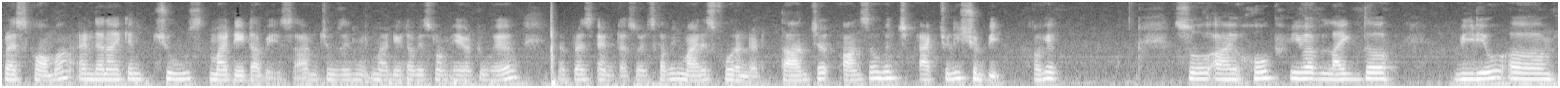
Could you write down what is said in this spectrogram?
press comma and then i can choose my database. I'm choosing my database from here to here. And press enter. So it's coming minus 400 the answer answer which actually should be. Okay. So i hope you have liked the video. Um,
